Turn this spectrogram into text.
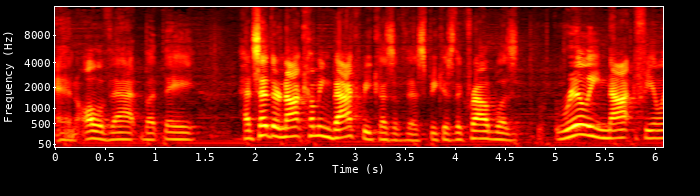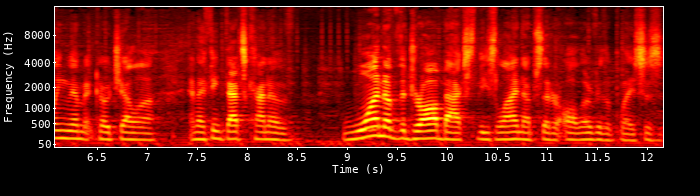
and all of that. But they had said they're not coming back because of this, because the crowd was really not feeling them at Coachella. And I think that's kind of one of the drawbacks to these lineups that are all over the place is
